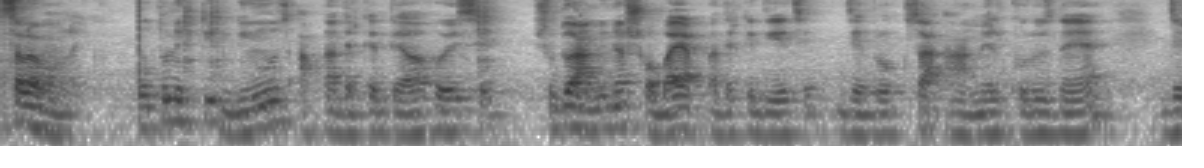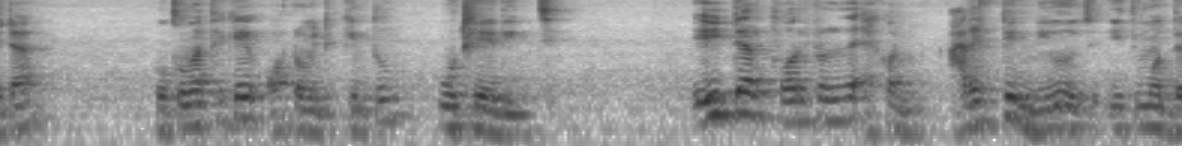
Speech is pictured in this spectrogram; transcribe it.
আসসালামু আলাইকুম। নতুন একটি নিউজ আপনাদেরকে দেওয়া হয়েছে। শুধু আমি না, সবাই আপনাদেরকে দিয়েছে যে রোকসা আমেল খুরুজ নেয়া, যেটা হুকুমা থেকে অটোমেটিক কিন্তু উঠিয়ে দিচ্ছে। এইটার পরিপ্রেক্ষিতে এখন আরেকটি নিউজ ইতিমধ্যে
